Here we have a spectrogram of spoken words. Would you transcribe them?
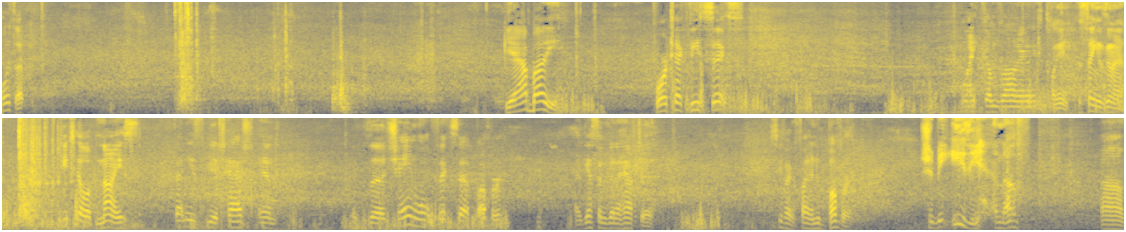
What's up? Yeah, buddy. Vortec V6. Light comes on, everything's clean. This thing is gonna detail up nice. That needs to be attached, and if the chain won't fix that bumper, I guess I'm gonna have to see if I can find a new bumper. Should be easy enough. Um,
